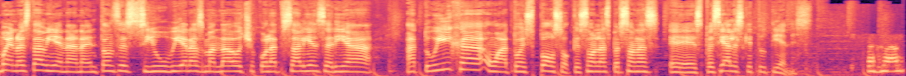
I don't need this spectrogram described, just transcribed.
Bueno, está bien, Ana. Entonces, si hubieras mandado chocolates a alguien, sería a tu hija o a tu esposo, que son las personas eh, especiales que tú tienes. Ajá.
